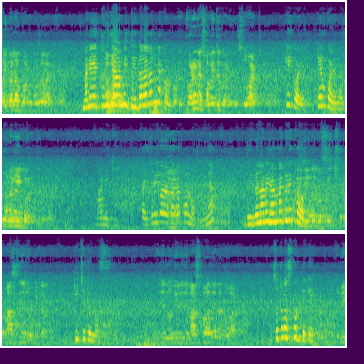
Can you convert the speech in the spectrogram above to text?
ওই বেলা বড় মজা লাগে মানে তুমি যাও আমি দুই বেলা রান্না করব? করে না সবাই তো করে সুয়াট। কে করে? কেউ করে না দুই বেলা অনেকেই করে? মানে কি? পাইকারি করার টাকা পাও না তুমি না? দুই বেলা আমি রান্না করে খাওয়াবো। ছোট মাছ নিয়ে যাব বিকালে। কি ছোট মাছ? এই যে নদীর যে মাছ পাওয়া যায় না তোমার? ছোট মাছ করবে কে? তুমি?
